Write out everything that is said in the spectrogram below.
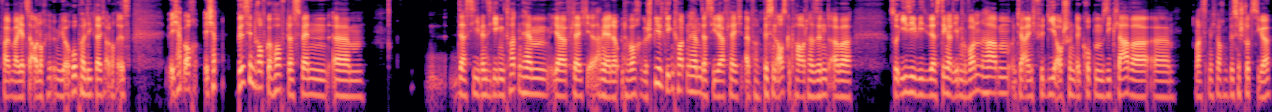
vor allem, weil jetzt ja auch noch irgendwie Europa League gleich auch noch ist. Ich habe auch, ich habe ein bisschen drauf gehofft, dass wenn, ähm, dass sie, wenn sie gegen Tottenham, ja, vielleicht haben ja in der Unterwoche gespielt gegen Tottenham, dass sie da vielleicht einfach ein bisschen ausgepowerter sind, aber so easy, wie die das Ding halt eben gewonnen haben und ja eigentlich für die auch schon der Gruppensieg klar war, äh, macht mich noch ein bisschen stutziger.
